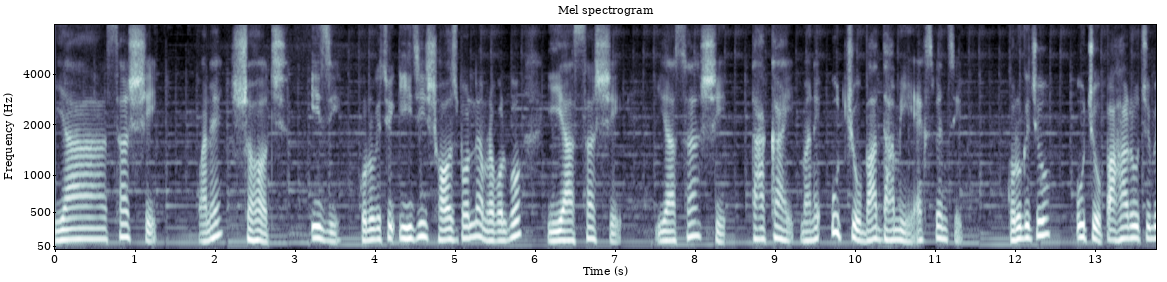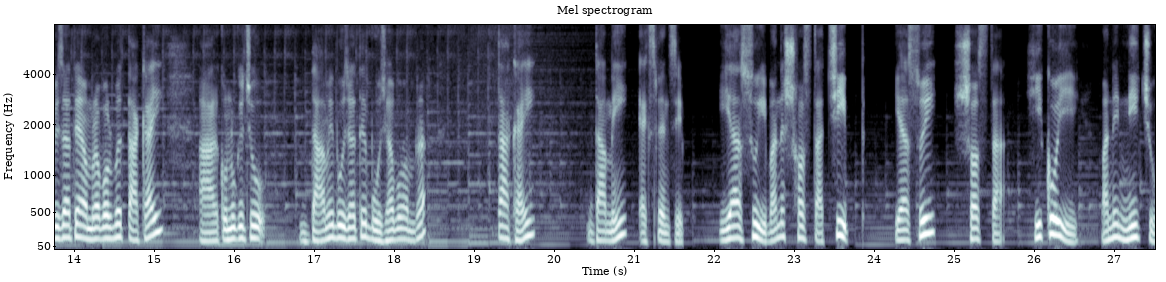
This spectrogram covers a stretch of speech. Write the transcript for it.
ইয়াসাশি মানে সহজ ইজি কোনো কিছু ইজি সহজ বললে আমরা বলব ইয়াসা শি ইয়াসাশি। ইয়াসাশি, তাকাই মানে উঁচু বা দামি এক্সপেন্সিভ কোনো কিছু উঁচু, পাহাড় উঁচু বোঝাতে আমরা বলব তাকাই, আর কোনো কিছু দামি বোঝাতে বোঝাবো আমরা তাকাই, দামি এক্সপেন্সিভ ইয়াসুই মানে সস্তা চিপ ইয়াসুই, সস্তা, হিকোই মানে নিচু,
